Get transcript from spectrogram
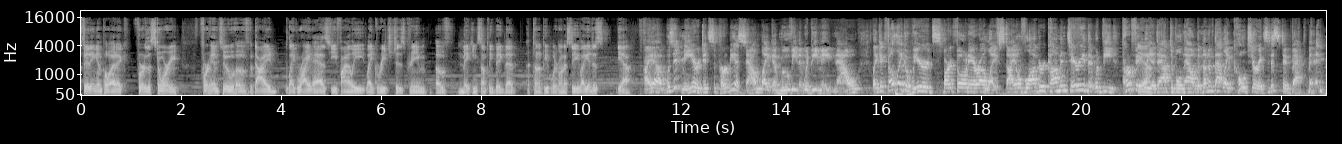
fitting and poetic for the story for him to have died like right as he finally like reached his dream of making something big that a ton of people are going to see. Like it just yeah. I uh, was it me or did Superbia sound like a movie that would be made now? Like it felt like a weird smartphone era lifestyle vlogger commentary that would be perfectly yeah. adaptable now, but none of that like culture existed back then.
